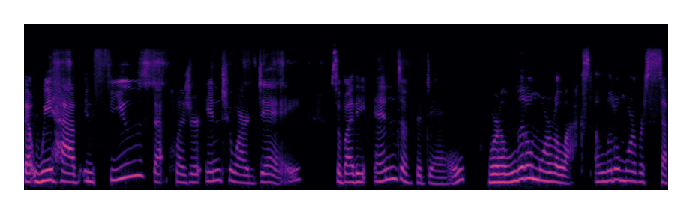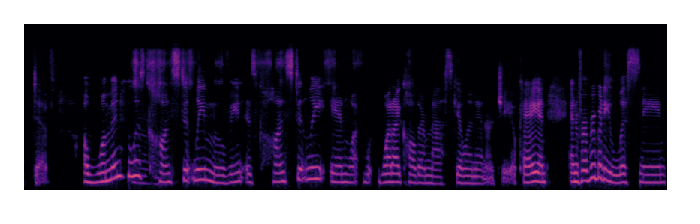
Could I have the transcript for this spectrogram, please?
that we have infused that pleasure into our day. So by the end of the day, we're a little more relaxed, a little more receptive. a woman who is mm. constantly moving is constantly in what what i call their masculine energy okay? And and for everybody listening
